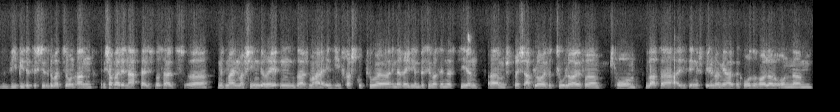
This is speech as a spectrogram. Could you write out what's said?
wie bietet sich die Situation an. Ich habe halt den Nachteil, ich muss halt äh, mit meinen Maschinengeräten, sage ich mal, in die Infrastruktur in der Regel ein bisschen was investieren, ähm, sprich Abläufe, Zuläufe, Strom, Wasser, all die Dinge spielen bei mir halt eine große Rolle und ähm,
